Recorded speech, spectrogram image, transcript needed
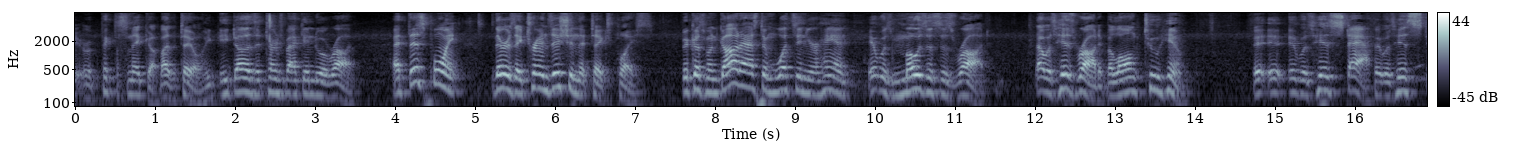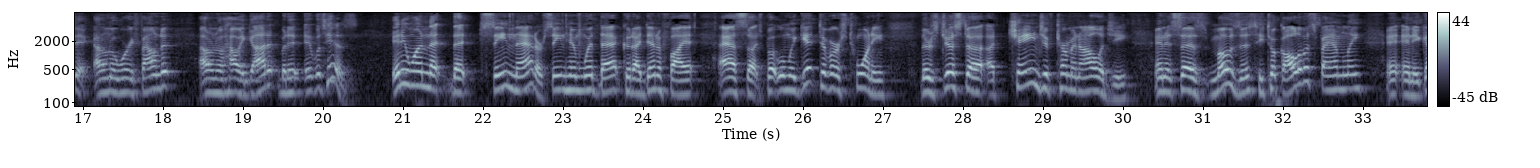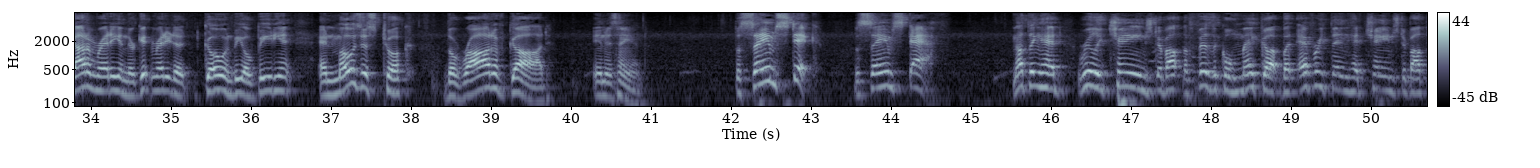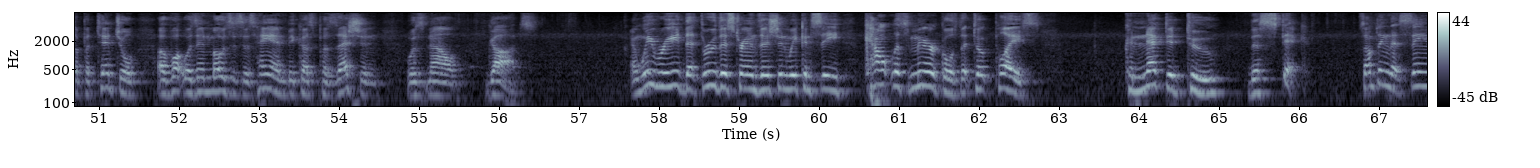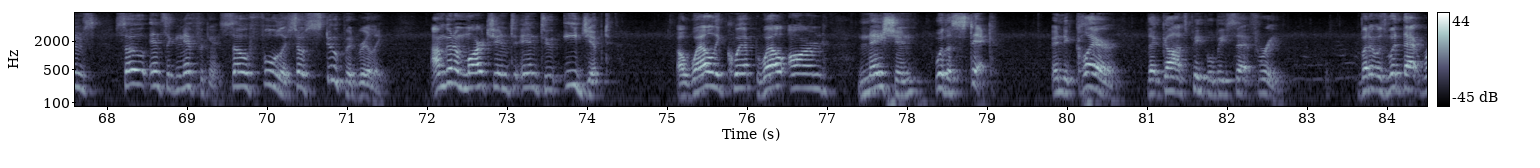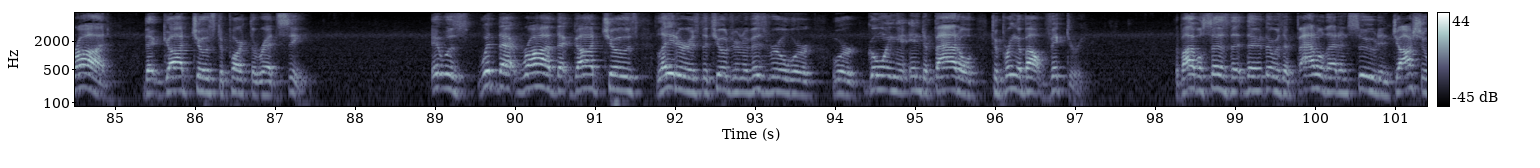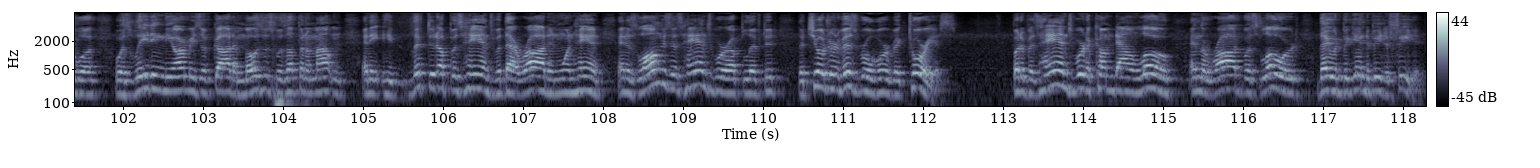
Or pick the snake up by the tail. He, he does, it turns back into a rod. At this point, there is a transition that takes place. Because when God asked him, What's in your hand? it was Moses' rod. That was his rod, it belonged to him. It, it, it, was his staff, it was his stick. I don't know where he found it, I don't know how he got it, but it, it was his. Anyone that, that seen that or seen him with that could identify it as such. But when we get to verse 20, there's just a, a change of terminology. And it says, Moses, he took all of his family and, and he got them ready, and they're getting ready to go and be obedient. And Moses took the rod of God in his hand. The same stick, the same staff. Nothing had really changed about the physical makeup, but everything had changed about the potential of what was in Moses' hand because possession was now God's. And we read that through this transition, we can see countless miracles that took place connected to this stick. Something that seems so insignificant, so foolish, so stupid, really. I'm going to march into, into Egypt a well equipped, well armed nation with a stick and declare that God's people be set free. But it was with that rod that God chose to part the Red Sea. It was with that rod that God chose later as the children of Israel were, were going into battle to bring about victory. The Bible says that there, there was a battle that ensued, and Joshua was leading the armies of God, and Moses was up in a mountain, and he, he lifted up his hands with that rod in one hand. And as long as his hands were uplifted, the children of Israel were victorious. But if his hands were to come down low and the rod was lowered, they would begin to be defeated.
